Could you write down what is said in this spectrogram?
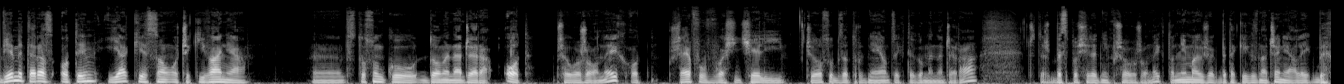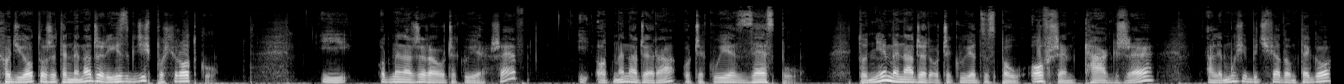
wiemy teraz o tym, jakie są oczekiwania e, w stosunku do menedżera od przełożonych, od szefów, właścicieli czy osób zatrudniających tego menedżera, czy też bezpośrednich przełożonych, to nie ma już jakby takiego znaczenia, ale jakby chodzi o to, że ten menedżer jest gdzieś po środku i od menadżera oczekuje szef i od menadżera oczekuje zespół. To nie menadżer oczekuje od zespołu. Owszem, także, ale musi być świadom tego,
